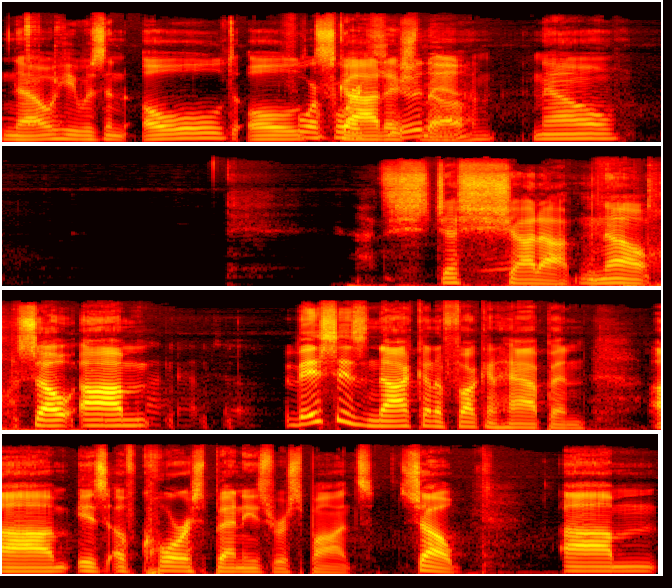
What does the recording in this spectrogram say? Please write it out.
No, he was an old, old 442 Scottish though. man. No. Just shut up. No. So, um, this is not going to fucking happen, um, is of course Benny's response. So, um,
